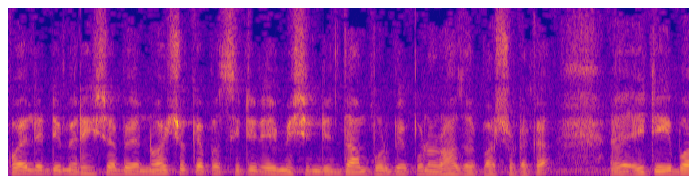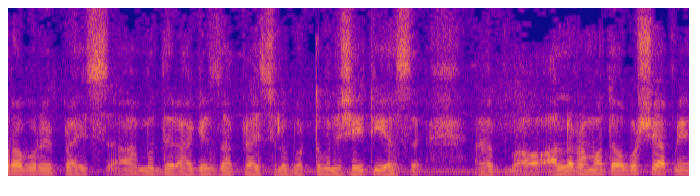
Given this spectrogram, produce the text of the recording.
কয়েলের ডিমের হিসাবে নয়শো ক্যাপাসিটির এই মেশিনটির দাম পড়বে পনেরো হাজার পাঁচশো টাকা। এটি বরাবরের প্রাইস। আমাদের আগে যা প্রাইস ছিল বর্তমানে সেইটি আছে। আল্লাহ রহমতে অবশ্যই আপনি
